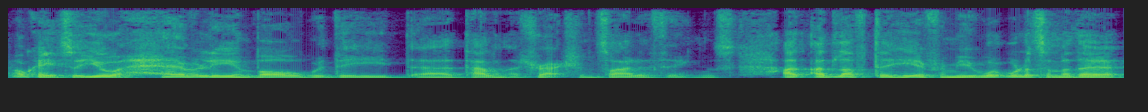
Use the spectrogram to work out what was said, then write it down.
Okay, so you're heavily involved with the uh, talent attraction side of things. I'd, I'd, love to hear from you. What, what are some of the,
